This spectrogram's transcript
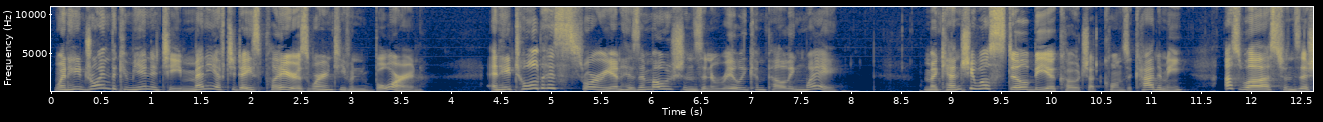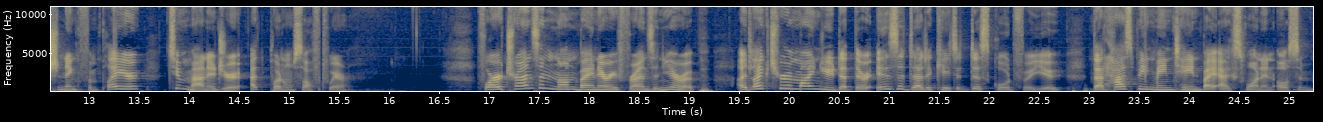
When he joined the community, many of today's players weren't even born and he told his story and his emotions in a really compelling way. McKenzie will still be a coach at Korn's Academy, as well as transitioning from player to manager at Poron Software. For our trans and non binary friends in Europe, I'd like to remind you that there is a dedicated Discord for you that has been maintained by X1 and Awesome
